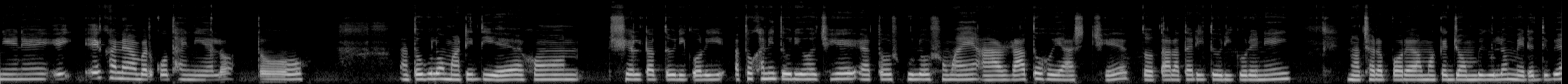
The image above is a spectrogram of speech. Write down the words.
নিয়ে নেই। এই, এখানে আবার কোথায় নিয়ে এলো? তো এতগুলো মাটি দিয়ে এখন শেল্টার তৈরি করি। এতখানি তৈরি হয়েছে, এতগুলো সময়ে আর রাতও হয়ে আসছে, তো তাড়াতাড়ি তৈরি করে নেই। না ছাড়া পরে আমাকে জম্বিগুলো মেরে দিবে,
